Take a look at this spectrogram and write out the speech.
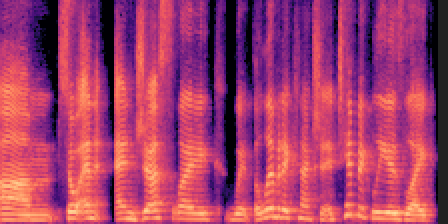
Um so and and just like with the limited connection, it typically is like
